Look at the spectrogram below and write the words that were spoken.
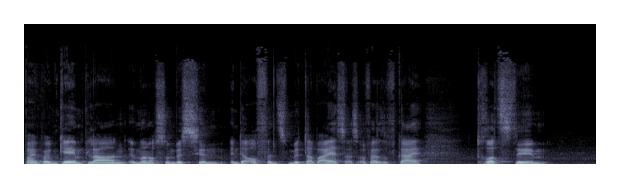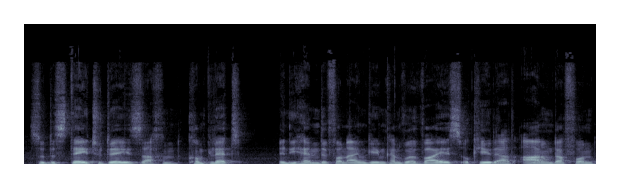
bei, beim Gameplan immer noch so ein bisschen in der Offense mit dabei ist als Offensive Guy, trotzdem so das Day-to-Day-Sachen komplett in die Hände von einem geben kann, wo er weiß, okay, der hat Ahnung davon,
